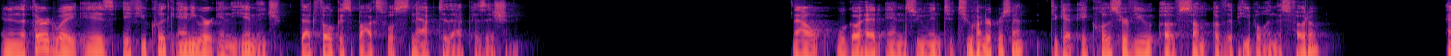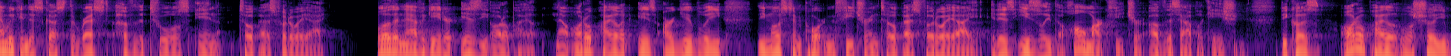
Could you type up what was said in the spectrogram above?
And then the third way is if you click anywhere in the image, that focus box will snap to that position. Now we'll go ahead and zoom into 200% to get a closer view of some of the people in this photo and we can discuss the rest of the tools in Topaz Photo AI. Below the navigator is the autopilot. Now, autopilot is arguably the most important feature in Topaz Photo AI. It is easily the hallmark feature of this application because autopilot will show you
